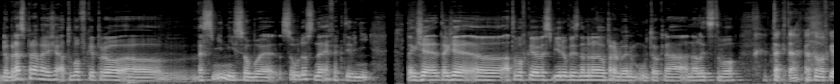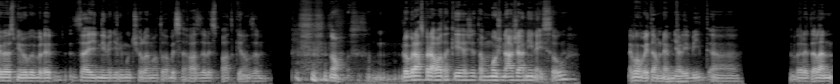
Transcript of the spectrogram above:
Dobrá zpráva je, že atomovky pro uh, vesmírný souboje jsou dost neefektivní. Takže, takže uh, atomovky ve vesmíru by znamenaly opravdu jenom útok na, na lidstvo. tak tak, atomovky ve vesmíru by byly za jedným jediným účelem a to, aby se házely zpátky na Zem. No, dobrá zpráva taky je, že tam možná žádný nejsou, nebo by tam neměli být. Uh, velitelé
